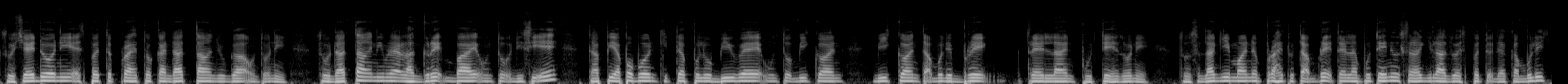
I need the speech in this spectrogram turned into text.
So shadow ni expected price tu akan datang juga untuk ni. So datang ni adalah great buy untuk DCA. Tapi apapun kita perlu beware untuk Bitcoin. Bitcoin tak boleh break trend line putih tu ni. So selagi mana price tu tak break trend line putih ni selagi lah tu expected dia akan bullish.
